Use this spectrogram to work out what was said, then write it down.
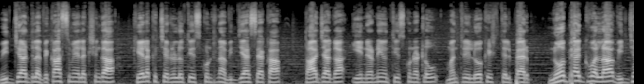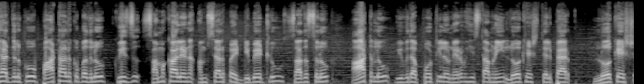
విద్యార్థుల వికాసమే లక్ష్యంగా కీలక చర్యలు తీసుకుంటున్న విద్యాశాఖ తాజాగా ఈ నిర్ణయం తీసుకున్నట్లు మంత్రి లోకేష్ తెలిపారు. నో బ్యాగ్ వల్ల విద్యార్థులకు పాఠాలకు బదులు క్విజ్ సమకాలీన అంశాలపై డిబేట్లు సదస్సులు ఆటలు వివిధ పోటీలు నిర్వహిస్తామని లోకేష్ తెలిపారు. లోకేష్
